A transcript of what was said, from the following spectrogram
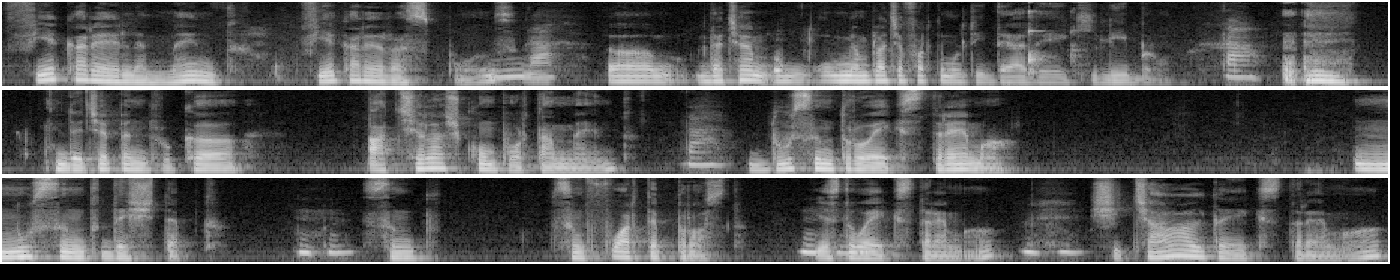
fiecare element, fiecare răspuns. Da. Uh, de aceea mi-mi place foarte mult ideea de echilibru. Da. De ce? Pentru că același comportament da. dus într-o extremă nu sunt deștept. Uh-huh. Sunt, sunt foarte prost. Uh-huh. Este o extremă uh-huh. și cealaltă extremă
